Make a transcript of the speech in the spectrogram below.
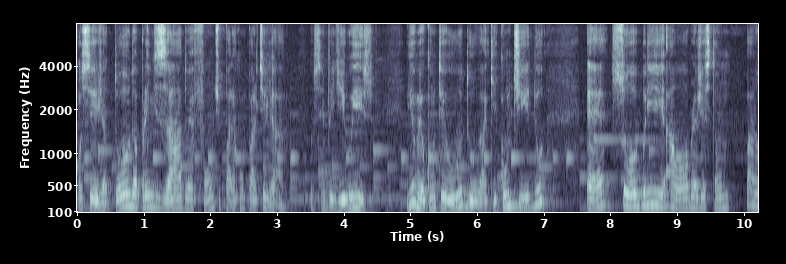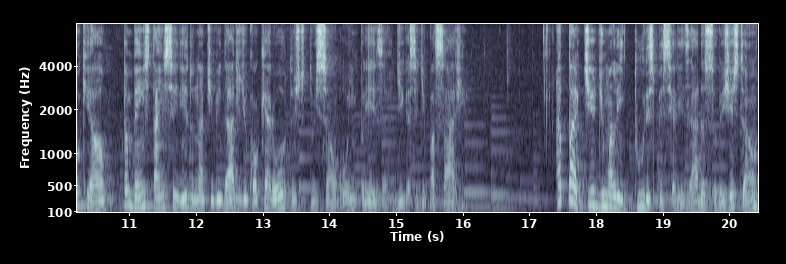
Ou seja, todo aprendizado é fonte para compartilhar. Eu sempre digo isso. E o meu conteúdo aqui contido é sobre a obra Gestão paroquial também está inserido na atividade de qualquer outra instituição ou empresa, diga-se de passagem. A partir de uma leitura especializada sobre gestão,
